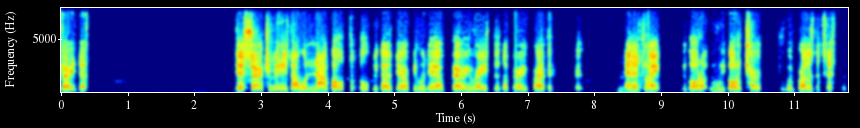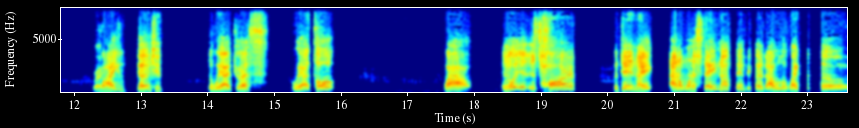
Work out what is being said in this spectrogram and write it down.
very difficult. There's certain communities I will not go to because there are people there are very racist or very prejudiced. Mm-hmm. And it's like we go to we go to church with brothers and sisters. Right. Why are you judging the way I dress, the way I talk? Wow, it's hard, but then like I don't want to say nothing because I would look like the,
